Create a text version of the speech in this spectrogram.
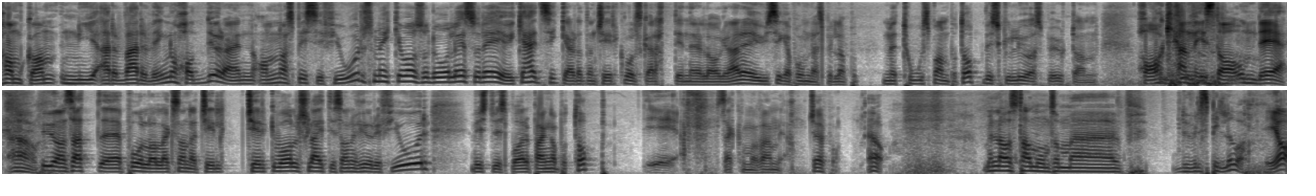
HamKam. Ny erverving. Nå hadde jo de en annen spiss i fjor som ikke var så dårlig, så det er jo ikke helt sikkert at han Kirkevold skal rett inn i det laget. Jeg er usikker på om de spiller på, med tospann på topp. Vi skulle jo ha spurt han Hagen i stad om det. Oh. Uansett, eh, Pål Alexander Kir Kirkevold sleit i Sandefjord i fjor. Hvis du vil spare penger på topp, yeah, 6,5, ja, kjør på. ja. Men la oss ta noen som eh, du vil spille, da. Ja.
